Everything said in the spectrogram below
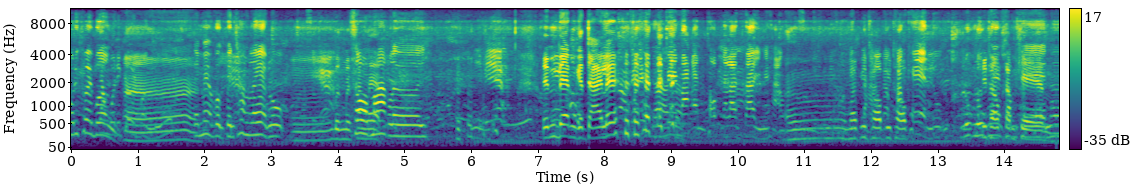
บ่ได้เคยเบิ่งอ่าแต่แม่เบิ่งเป็นครั้งแรกลูกอืมเบิ่งเป็นคชรั้องบแรมากกเลยเห็นแดนกระจายเลยแม่มักอันท็อปนาราไส้ไหมคะเออมาพี่ท็อปพี่ท็อป แค่ลูกลูกลูกพี่ท็อปแม่คำแคนนะ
